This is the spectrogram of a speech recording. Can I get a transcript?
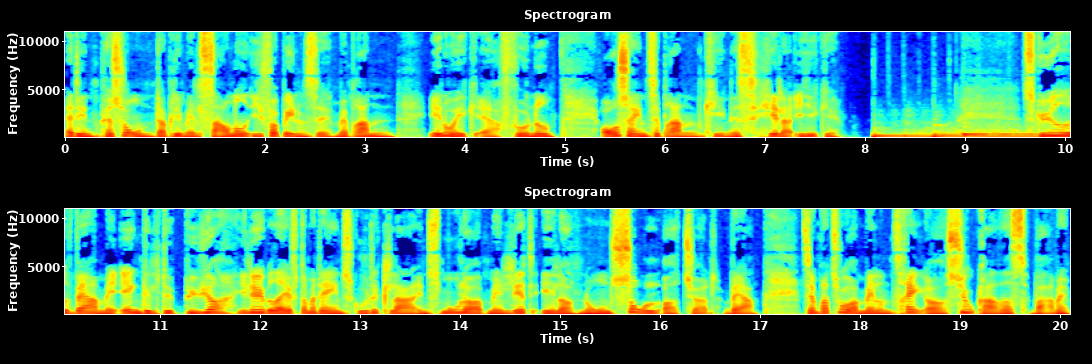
at en person, der blev meldt savnet i forbindelse med branden, endnu ikke er fundet. Årsagen til branden kendes heller ikke. Skyet vejr med enkelte byer. I løbet af eftermiddagen skulle det klare en smule op med lidt eller nogen sol og tørt vejr. Temperatur mellem 3 og 7 graders varme.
